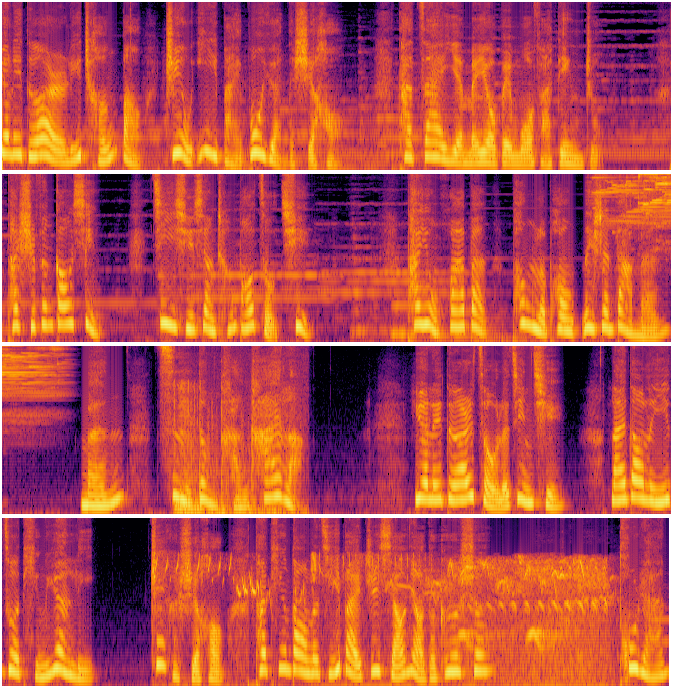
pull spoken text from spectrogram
约雷德尔离城堡只有一百步远的时候，他再也没有被魔法定住。他十分高兴，继续向城堡走去。他用花瓣碰了碰那扇大门，门自动弹开了。约雷德尔走了进去。来到了一座庭院里，这个时候他听到了几百只小鸟的歌声。突然，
